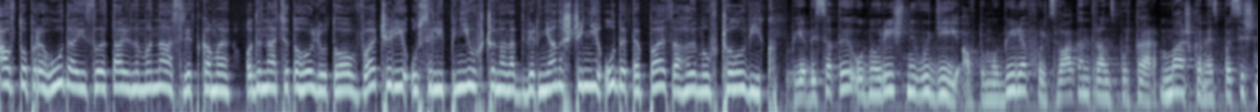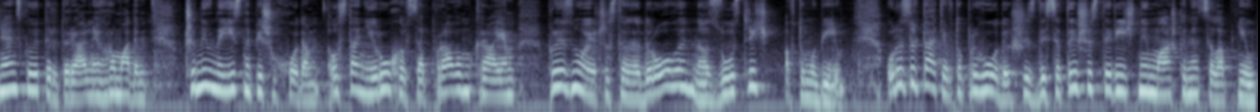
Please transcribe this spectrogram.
Автопригода із летальними наслідками. 11 лютого ввечері у селі Пнів, що на Надвірнянщині, у ДТП загинув чоловік. 51-річний водій автомобіля Volkswagen Транспортер, мешканець Пасічнянської територіальної громади, вчинив наїзд на пішохода. Останній рухався правим краєм проїзної частини дороги на зустріч автомобілю. У результаті автопригоди 66-річний мешканець села Пнів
